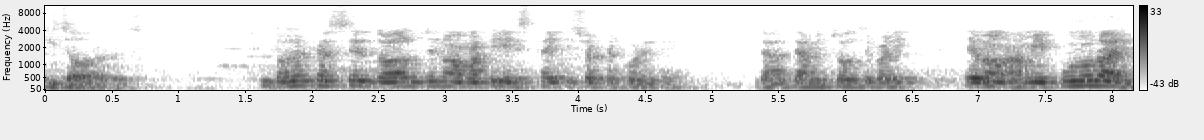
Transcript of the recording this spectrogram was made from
কি চাওয়ার রয়েছে? দলের কাছে দল যেন আমাকে স্থায়ী কিছু একটা করে দেয় যাতে আমি চলতে পারি এবং আমি পুনরায়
